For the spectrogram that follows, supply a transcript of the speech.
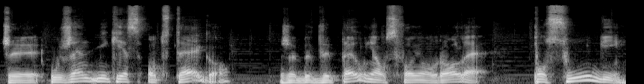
Czy urzędnik jest od tego, żeby wypełniał swoją rolę posługi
